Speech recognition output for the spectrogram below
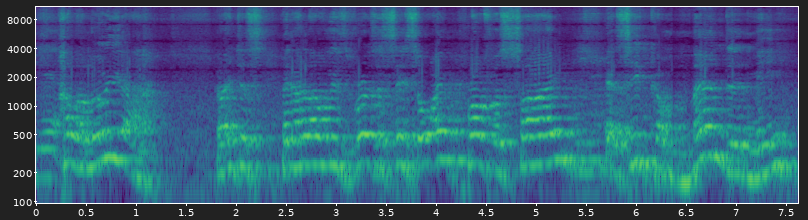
Yes. Hallelujah. And I just, and I love these verses says, So I prophesied as he commanded me.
